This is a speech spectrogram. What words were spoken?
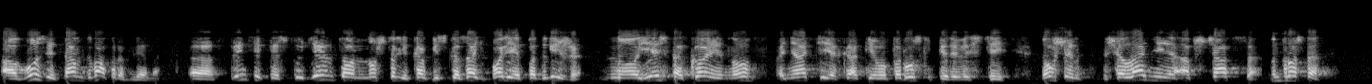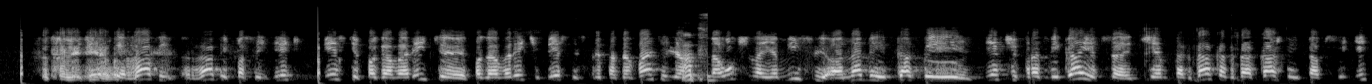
А в ВУЗе там два проблема. Э, в принципе, студент, он, ну что ли, как бы сказать, более подвижен. Но есть такое, ну, понятие, как его по-русски перевести. В общем, желание общаться. Ну, просто рады, рады посидеть вместе, поговорить, э, поговорить вместе с преподавателем. Аб... Научная мысль, она бы как бы легче продвигается, чем тогда, когда каждый там сидит,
